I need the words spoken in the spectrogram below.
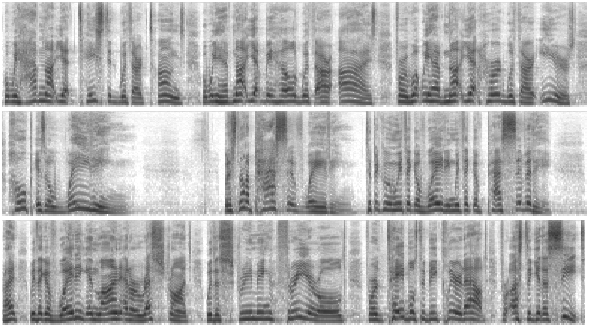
what we have not yet tasted with our tongues, what we have not yet beheld with our eyes, for what we have not yet heard with our ears. Hope is a waiting, but it's not a passive waiting. Typically, when we think of waiting, we think of passivity right? We think of waiting in line at a restaurant with a screaming three year old for tables to be cleared out for us to get a seat.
